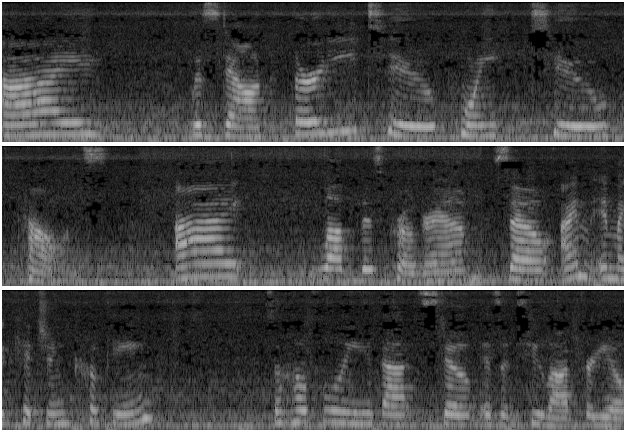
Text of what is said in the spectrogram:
I was down 32.2 pounds. I love this program. So I'm in my kitchen cooking. So hopefully that stove isn't too loud for you.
